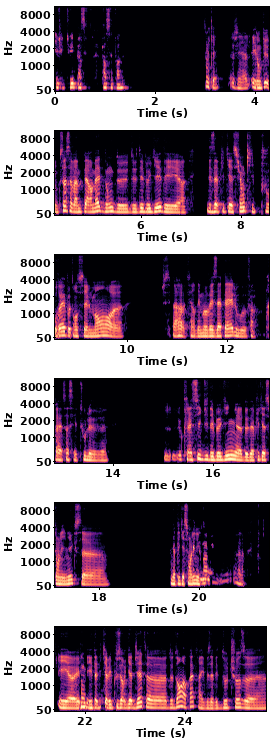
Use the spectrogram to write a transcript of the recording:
effectués par, cette, par ce pod. Ok, génial. Et donc, donc ça, ça va me permettre donc de, de débugger des, euh, des applications qui pourraient potentiellement, euh, je sais pas, faire des mauvais appels ou enfin après ça c'est tout le, le, classique du debugging de d'applications Linux. Euh, une application Linux. Voilà. Et euh, tu as dit qu'il y avait plusieurs gadgets euh, dedans après? Enfin, vous avez d'autres choses euh...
